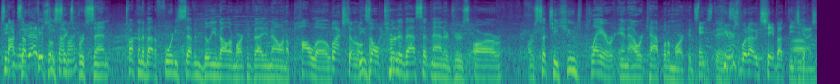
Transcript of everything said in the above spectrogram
Stock's up that? It was all-time high? 56 percent. Talking about a 47 billion dollar market value now on Apollo. Blackstone These alternative asset managers are are such a huge player in our capital markets And these days. here's what I would say about these Um, guys.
